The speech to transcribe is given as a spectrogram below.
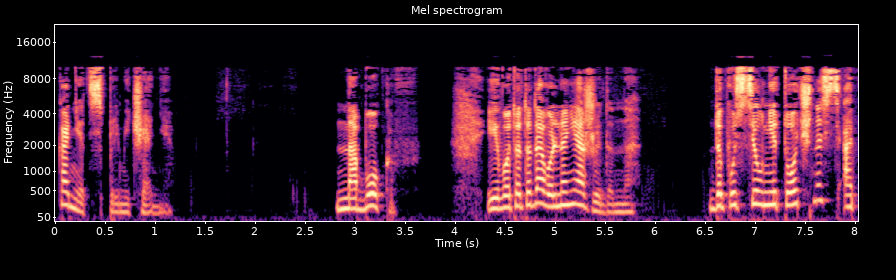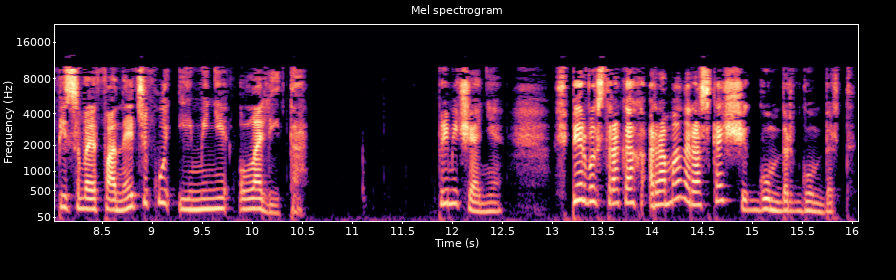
Конец примечания. Набоков, и вот это довольно неожиданно, допустил неточность, описывая фонетику имени Лолита. Примечание. В первых строках романа рассказчик Гумберт Гумберт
